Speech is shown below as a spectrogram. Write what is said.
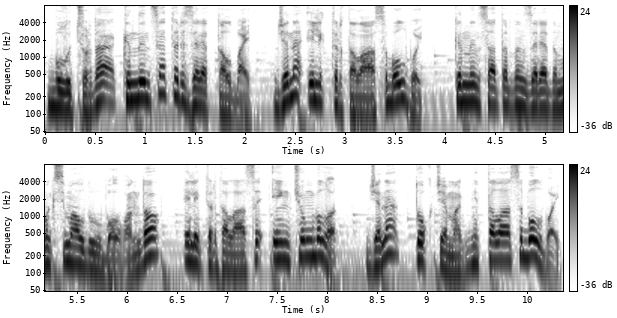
Бул учурда конденсатор заряддалбайт жана электр талаасы болбойт. Конденсатордун заряды максималдуу болгондо электр талаасы эң чоң болот жана ток же магнит талаасы болбойт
